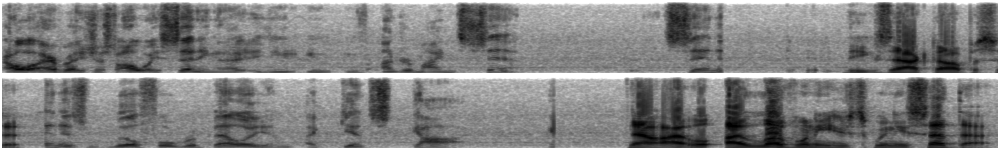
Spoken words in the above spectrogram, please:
oh, everybody's just always sinning, you, you, you've undermined sin. Sin The exact opposite. Sin is willful rebellion against God. Now, I, I love when he when he said that,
